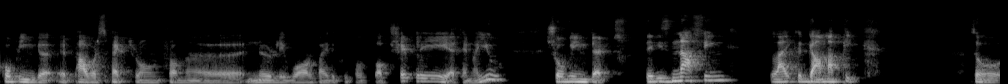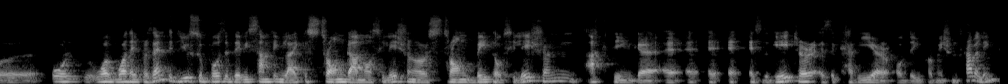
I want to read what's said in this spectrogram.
copying a, a power spectrum from uh, an early work by the group of Bob Shapley at NYU, showing that there is nothing like a gamma peak. So uh, all, what, I presented, you suppose that there is something like a strong gamma oscillation or a strong beta oscillation acting uh, as the gator, as the carrier of the information traveling.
